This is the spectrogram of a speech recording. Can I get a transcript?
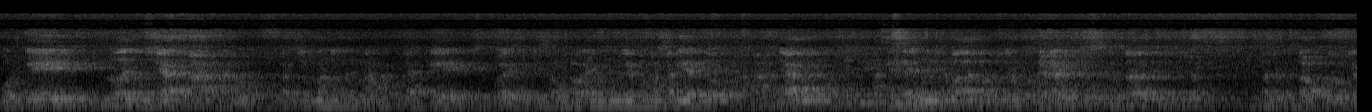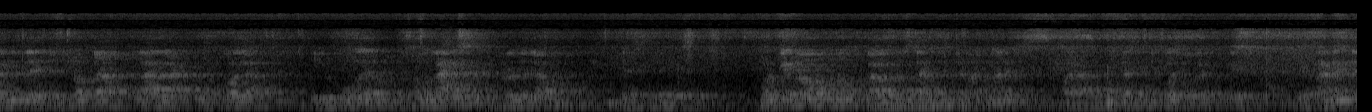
por qué no denunciar a, a los altos mandos de Conagua, ya que se puede decir que estamos ahora en un gobierno más abierto a- al diálogo, a que se denuncie más la corrupción? Porque realmente está secuestrada esa institución. Está secuestrado por los grandes de Chinchota, Lala, Coca-Cola y Grupo Modelo, que son los grandes sectores del agua. Este, ¿Por qué no, no buscar otras instancias internacionales para denunciar ese tipo de sectores que, que realmente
